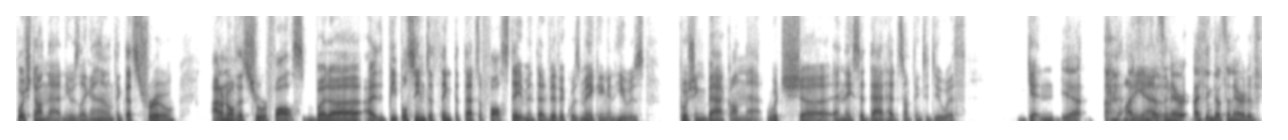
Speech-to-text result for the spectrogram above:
pushed on that and he was like I don't think that's true. I don't know if that's true or false, but uh I, people seem to think that that's a false statement that Vivek was making and he was pushing back on that which uh and they said that had something to do with getting Yeah, I think that's a there. narrative. I think that's a narrative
